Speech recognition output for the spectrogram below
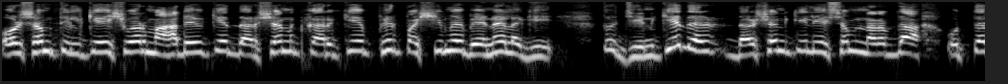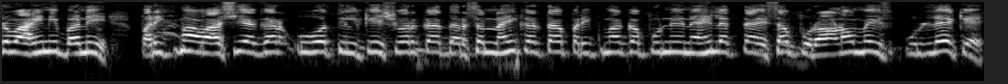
और शम तिलकेश्वर महादेव के दर्शन करके फिर पश्चिम में बहने लगी। तो जिनके दर, दर्शन के लिए शम नर्मदा उत्तर वाहिनी बनी परिक्रमावासी अगर वो तिलकेश्वर का दर्शन नहीं करता परिक्रमा का पुण्य नहीं लगता ऐसा पुराणों में उल्लेख है।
